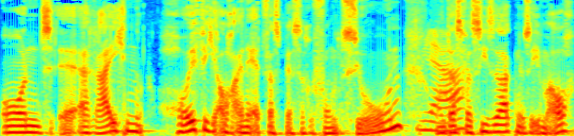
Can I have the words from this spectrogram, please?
und äh, erreichen häufig auch eine etwas bessere Funktion. Ja. Und das, was Sie sagten, ist eben auch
